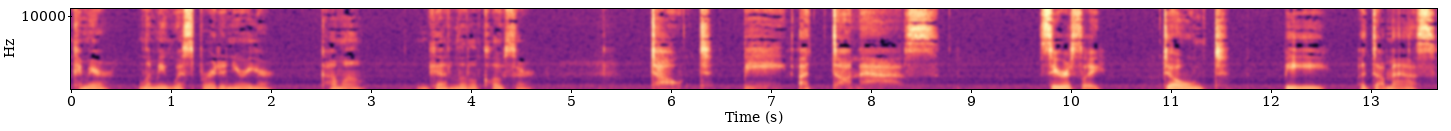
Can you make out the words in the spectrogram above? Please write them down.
Come here. Let me whisper it in your ear. Come on. Get a little closer. Don't be a dumbass. Seriously, don't be a dumbass.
